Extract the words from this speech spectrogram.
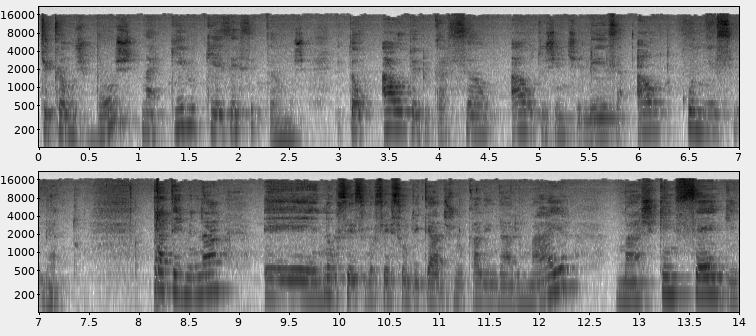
Ficamos bons naquilo que exercitamos. Então, autoeducação, autogentileza, autoconhecimento. Para terminar, é, não sei se vocês são ligados no calendário Maia, mas quem segue,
